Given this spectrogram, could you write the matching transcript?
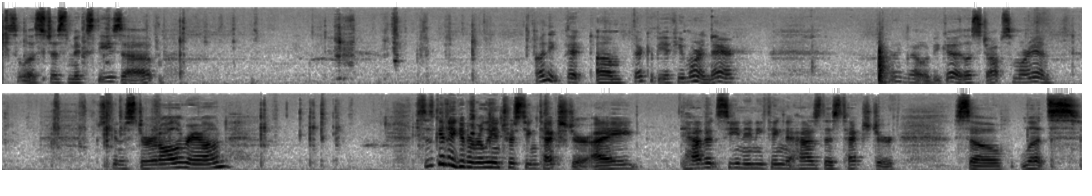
So let's just mix these up. I think that um, there could be a few more in there. I think that would be good. Let's drop some more in. Just going to stir it all around. This is going to give a really interesting texture. I haven't seen anything that has this texture. So let's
